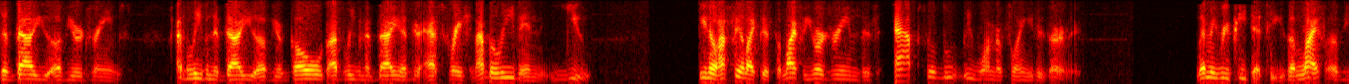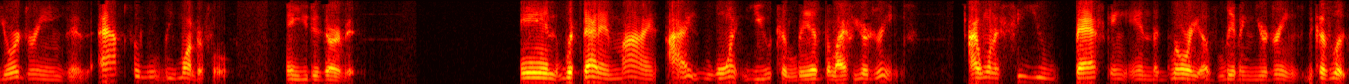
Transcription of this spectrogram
the value of your dreams. I believe in the value of your goals. I believe in the value of your aspiration. I believe in you. You know, I feel like this. The life of your dreams is absolutely wonderful and you deserve it. Let me repeat that to you. The life of your dreams is absolutely wonderful and you deserve it. And with that in mind, I want you to live the life of your dreams. I want to see you basking in the glory of living your dreams. Because look,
